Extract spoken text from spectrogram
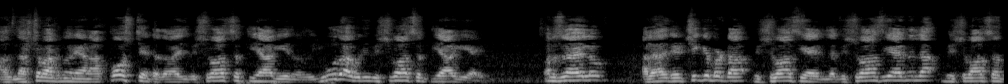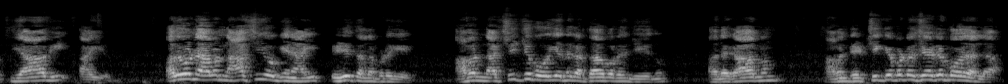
അത് നഷ്ടമാക്കുന്നവനെയാണ് അപ്പോസ്റ്റേറ്റ് അതായത് വിശ്വാസത്യാഗി എന്നത് യൂത ഒരു വിശ്വാസത്യാഗിയായിരുന്നു. മനസ്സിലായല്ലോ? അല്ലാതെ രക്ഷിക്കപ്പെട്ട വിശ്വാസിയായിരുന്നില്ല. വിശ്വാസിയായിരുന്നില്ല വിശ്വാസത്യാഗി ആയിരുന്നു. അതുകൊണ്ട് അവൻ നാശയോഗ്യനായി എഴുതിത്തള്ളപ്പെടുകയും അവൻ നശിച്ചു പോയി എന്ന് കർത്താവ് പറയുകയും ചെയ്യുന്നു. അതിന്റെ കാരണം അവൻ രക്ഷിക്കപ്പെട്ട ശേഷം പോയതല്ല.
